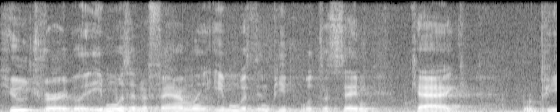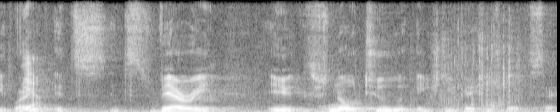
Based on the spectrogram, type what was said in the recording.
Huge variability, even within a family, even within people with the same CAG, repeat length. Yeah. It's, it's very, there's no two HD patients who are the same.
